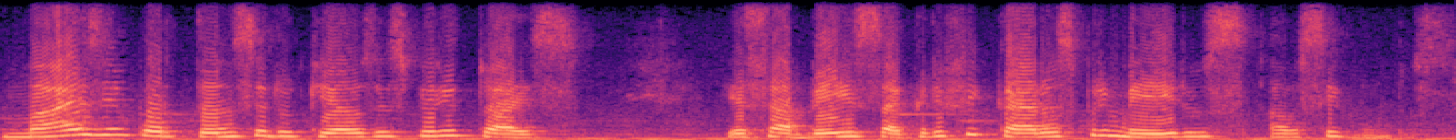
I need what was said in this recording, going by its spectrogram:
mais importância do que aos espirituais e sabeis sacrificar os primeiros aos segundos.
